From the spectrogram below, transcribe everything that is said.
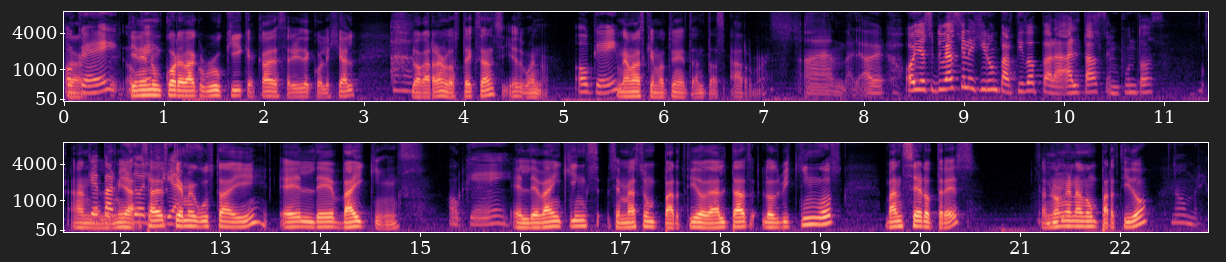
O sea. Tienen un quarterback rookie que acaba de salir de colegial. Ah. Lo agarraron los Texans y es bueno. Ok. Nada más que no tiene tantas armas. Ándale, a ver. Oye, si tuvieras que elegir un partido para altas en puntos. Ándale, partido mira, ¿sabes qué me gusta ahí? El de Vikings. Ok. El de Vikings se me hace un partido de altas. Los vikingos van 0-3. O sea, no han ganado un partido. No, hombre.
